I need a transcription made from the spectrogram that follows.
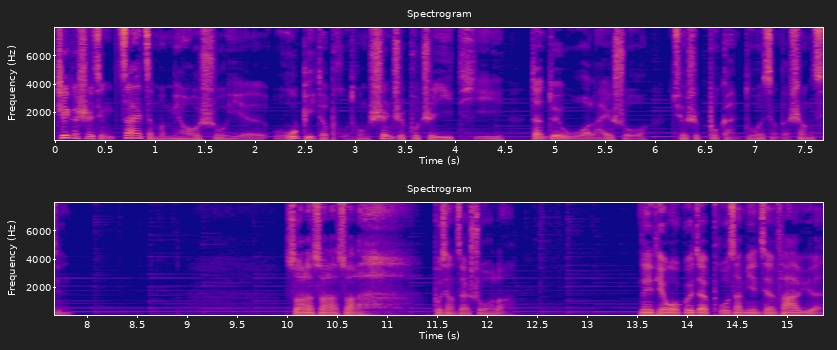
这个事情再怎么描述也无比的普通，甚至不值一提。但对我来说，却是不敢多想的伤心。算了算了算了，不想再说了。那天我跪在菩萨面前发愿，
